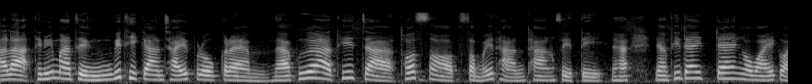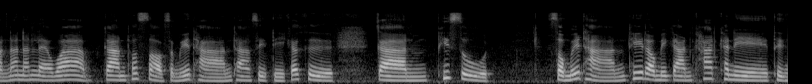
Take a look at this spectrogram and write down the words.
เอาละทีนี้มาถึงวิธีการใช้โปรแกรมนะเพื่อที่จะทดสอบสมมติฐานทางสถิตินะคะอย่างที่ได้แจ้งเอาไว้ก่อนหน้านั้นแล้วว่า การทดสอบสมมติฐานทางสถิติก็คือ การพิสูจน์ สมมติฐานที่เรามีการคาดคะเนถึง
